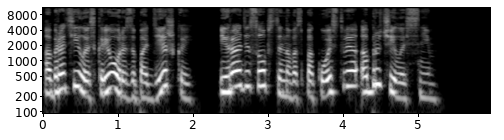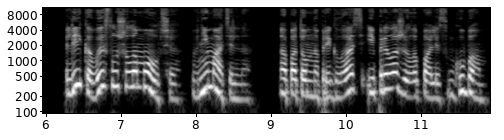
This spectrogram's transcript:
обратилась к Риоре за поддержкой и ради собственного спокойствия обручилась с ним. Лика выслушала молча, внимательно, а потом напряглась и приложила палец к губам.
